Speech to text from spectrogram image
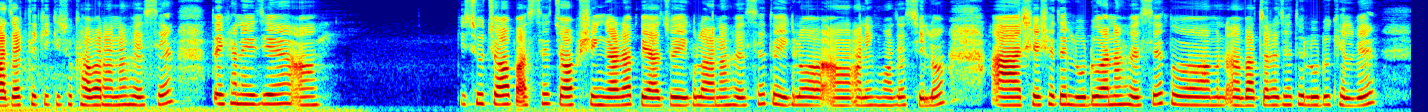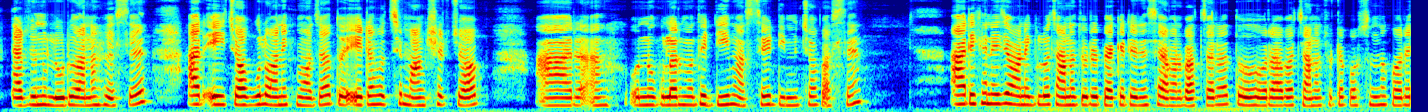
বাজার থেকে কিছু খাবার আনা হয়েছে। তো এখানে এই যে কিছু চপ আছে, চপ, সিঙ্গারা, পেঁয়াজু এগুলো আনা হয়েছে। তো এগুলো অনেক মজা ছিল। আর সেই সাথে লুডো আনা হয়েছে। তো বাচ্চারা যেহেতু লুডো খেলবে, তার জন্য লুডো আনা হয়েছে। আর এই চপগুলো অনেক মজা। তো এটা হচ্ছে মাংসের চপ। আর অন্যগুলোর মধ্যে ডিম আছে, ডিম চপ আছে। আর এখানে যে অনেকগুলো চানাচুরের প্যাকেট এনেছে আমার বাচ্চারা, তো ওরা আবার চানাচুরটা পছন্দ করে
